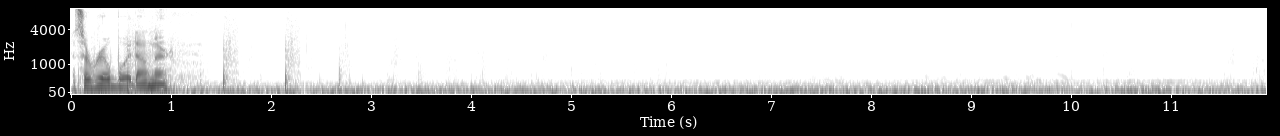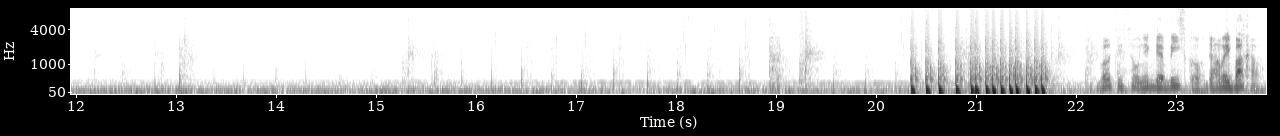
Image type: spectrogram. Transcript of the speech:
It's a real boy down there. Vlci jsou někde blízko, dávej bacha.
